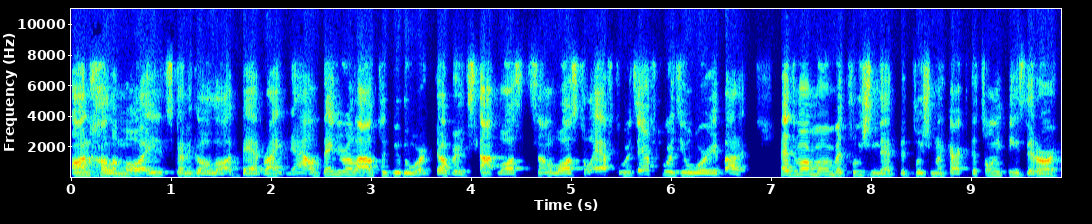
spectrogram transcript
on chalamoid. It's going to go a lot bad right now. Then you're allowed to do the work. Davar, it's not lost. It's not a loss till afterwards. Afterwards, you'll worry about it. That's only things that are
